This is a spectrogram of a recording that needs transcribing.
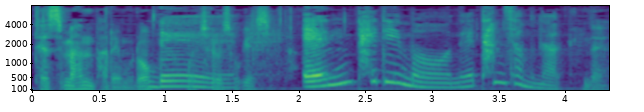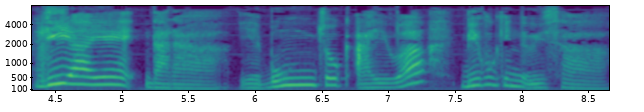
됐으면 하는 바람으로 네. 책을 소개했습니다. 앤 패디먼의 탐사문학, 네. 리아의 나라의 몽족 아이와 미국인 의사.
